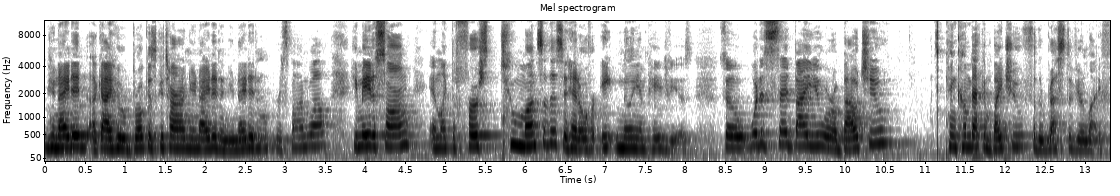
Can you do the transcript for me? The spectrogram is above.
United, a guy who broke his guitar on United and United didn't respond well. He made a song. In like the first two months of this, it had over 8 million page views. So what is said by you or about you can come back and bite you for the rest of your life.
